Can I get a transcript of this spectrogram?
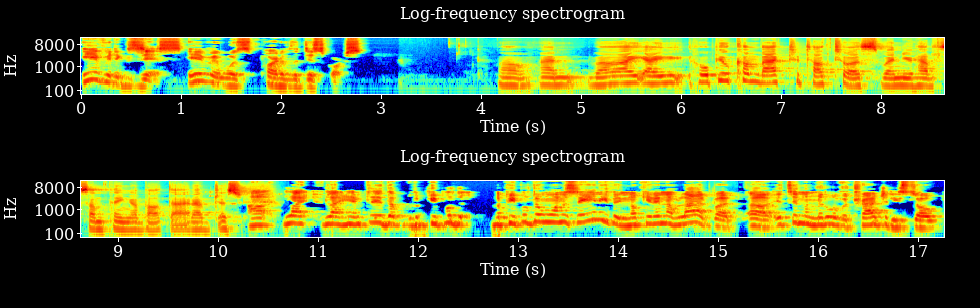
if it exists, if it was part of the discourse. Oh, and well, I, I hope you come back to talk to us when you have something about that. I've just uh, like la gente, the, the people, the people don't want to say anything. No quieren hablar, but uh, it's in the middle of a tragedy, so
